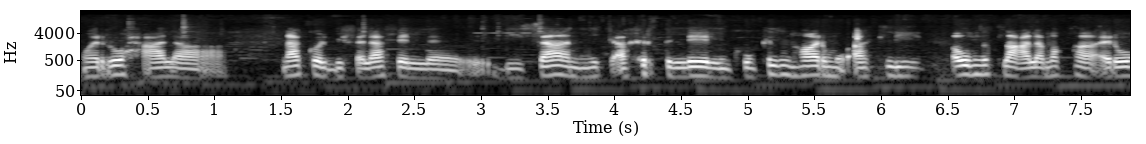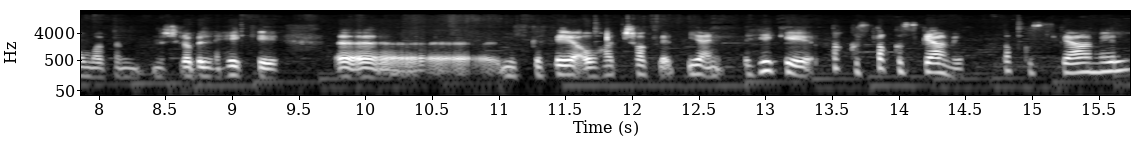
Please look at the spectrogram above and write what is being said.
ونروح على ناكل بفلافل بيسان هيك آخرة الليل نكون كل نهار مؤكلين أو بنطلع على مقهى أروما فنشرب لنا هيك آه، نسكافيه أو hot chocolate يعني هيك طقس طقس كامل طقس كامل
